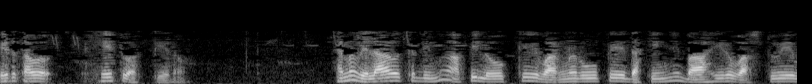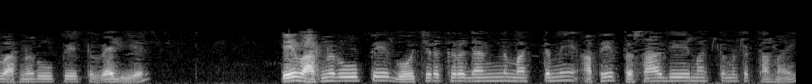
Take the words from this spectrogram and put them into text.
ඒකට තව හේතුවක් තියෙනවා. හැම වෙලාවකදීම අපි ලෝකයේ වර්ණ රූපේ දකින්නේ බාහිර වස්තුවේ වර්ණ රූපයට වැඩිය ඒ වර්ණ රූපේ ගෝචර කරගන්න මට්ටමේ අපේ ප්‍රසාදයේ මට්ටමට තමයි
